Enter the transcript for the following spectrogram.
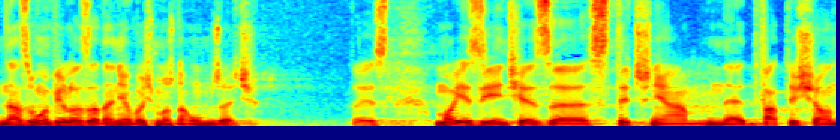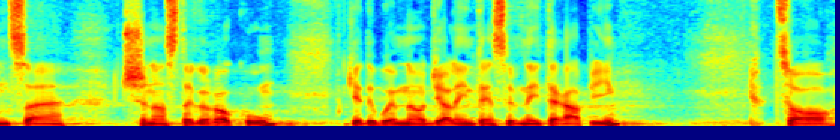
Na złą wielozadaniowość można umrzeć. To jest moje zdjęcie ze stycznia mm, 2013 roku, kiedy byłem na oddziale intensywnej terapii, co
